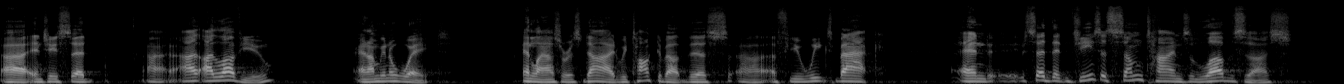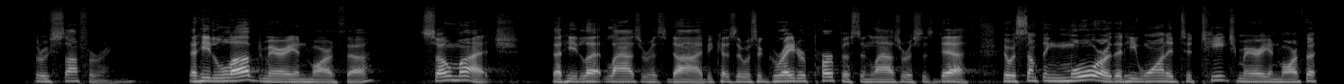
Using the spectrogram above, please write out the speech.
Uh, and Jesus said, I, I love you, and I'm going to wait. And Lazarus died. We talked about this uh, a few weeks back, and said that Jesus sometimes loves us through suffering that he loved Mary and Martha so much that he let Lazarus die because there was a greater purpose in Lazarus' death. There was something more that he wanted to teach Mary and Martha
